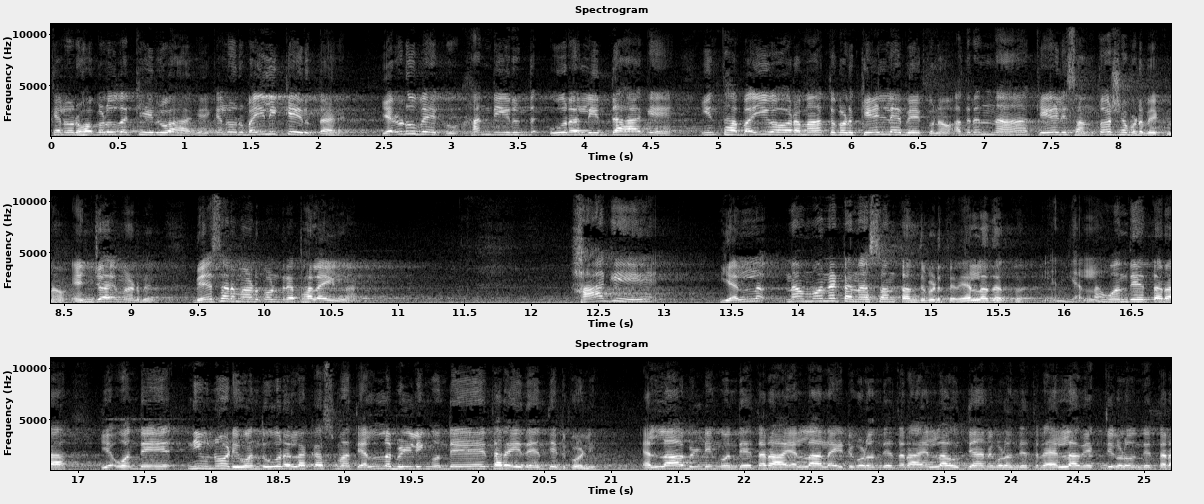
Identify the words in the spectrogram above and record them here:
ಕೆಲವರು ಹೊಗಳುವುದಕ್ಕೆ ಇರುವ ಹಾಗೆ, ಕೆಲವರು ಬೈಲಿಕ್ಕೆ ಇರ್ತಾರೆ. ಎರಡೂ ಬೇಕು, ಹಂದಿ ಇರುದ್ದ, ಊರಲ್ಲಿ ಇದ್ದ ಹಾಗೆ ಇಂತಹ ಬೈಯುವವರ ಮಾತುಗಳು ಕೇಳಲೇಬೇಕು ನಾವು. ಅದನ್ನ ಕೇಳಿ ಸಂತೋಷ ಪಡಬೇಕು ನಾವು ಎಂಜಾಯ್ ಮಾಡಬೇಕು. ಬೇಸರ ಮಾಡಿಕೊಂಡ್ರೆ ಫಲ ಇಲ್ಲ. ಹಾಗೆ ಎಲ್ಲ ನಾವು ಮೊನೆಟನಸ್ ಅಂತ ಅಂದುಬಿಡ್ತೇವೆ ಎಲ್ಲದಕ್ಕೂ. ಏನು ಎಲ್ಲ ಒಂದೇ ಥರ ಒಂದೇ, ನೀವು ನೋಡಿ, ಒಂದು ಊರಲ್ಲಿ ಅಕಸ್ಮಾತ್ ಎಲ್ಲ ಬಿಲ್ಡಿಂಗ್ ಒಂದೇ ಥರ ಇದೆ ಅಂತ ಇಟ್ಕೊಳ್ಳಿ. ಎಲ್ಲ ಬಿಲ್ಡಿಂಗ್ ಒಂದೇ ಥರ ಎಲ್ಲ ಲೈಟ್ಗಳು ಒಂದೇ ಥರ ಎಲ್ಲ ಉದ್ಯಾನಗಳು ಒಂದೇ ಥರ ಎಲ್ಲ ವ್ಯಕ್ತಿಗಳು ಒಂದೇ ಥರ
